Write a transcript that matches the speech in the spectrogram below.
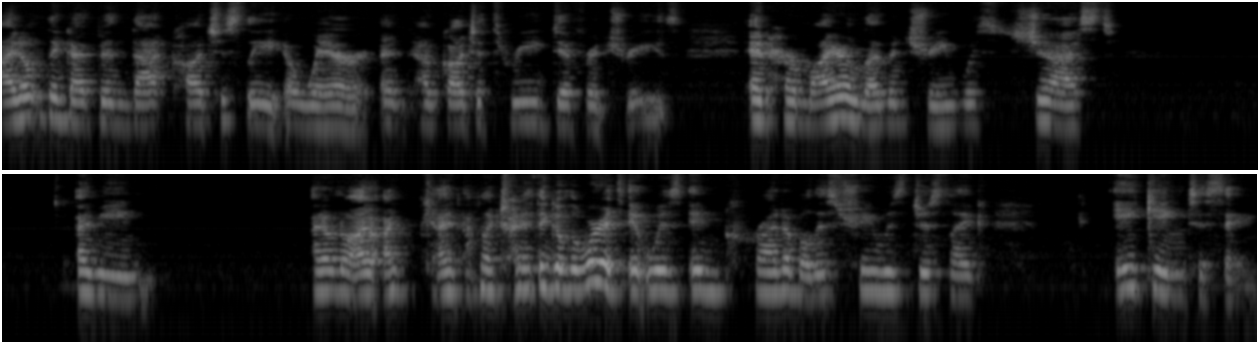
I don't think I've been that consciously aware and have gone to three different trees. And her Meyer lemon tree was just, I mean, I don't know. I, I I'm like trying to think of the words. It was incredible. This tree was just like aching to sing,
